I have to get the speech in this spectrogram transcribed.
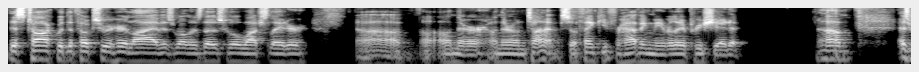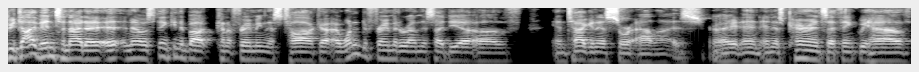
this talk with the folks who are here live, as well as those who will watch later uh, on their on their own time. So thank you for having me. Really appreciate it. Um, as we dive in tonight, I, and I was thinking about kind of framing this talk, I, I wanted to frame it around this idea of antagonists or allies, right? And and as parents, I think we have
